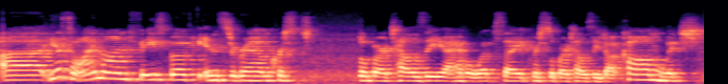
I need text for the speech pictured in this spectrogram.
Uh, yeah, so I'm on Facebook, Instagram, Chris, Christel Bartelse. I have a website, christelbartelse.com, which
